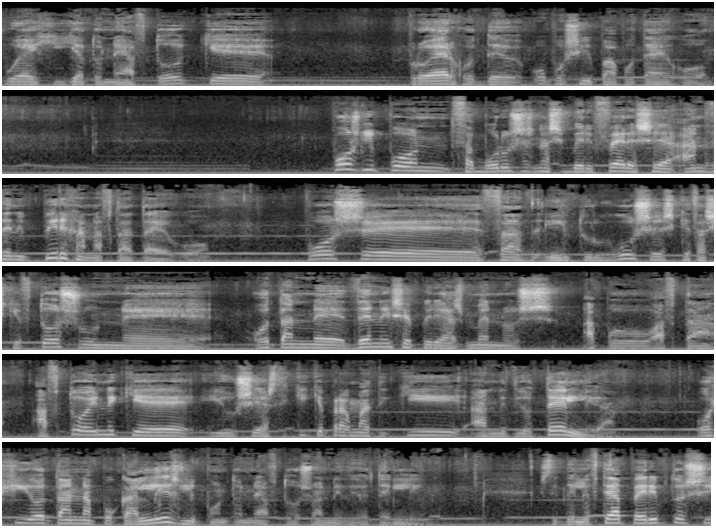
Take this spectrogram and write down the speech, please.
που έχει για τον εαυτό και προέρχονται όπως είπα από τα εγώ. Πώς λοιπόν θα μπορούσες να συμπεριφέρεσαι αν δεν υπήρχαν αυτά τα εγώ; Πώς ε, θα λειτουργούσες και θα σκεφτόσουν ε, όταν ε, δεν είσαι επηρεασμένος από αυτά; Αυτό είναι και η ουσιαστική και πραγματική ανιδιοτέλεια. Όχι όταν αποκαλείς λοιπόν τον εαυτό σου ανιδιοτελή. Στην τελευταία περίπτωση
